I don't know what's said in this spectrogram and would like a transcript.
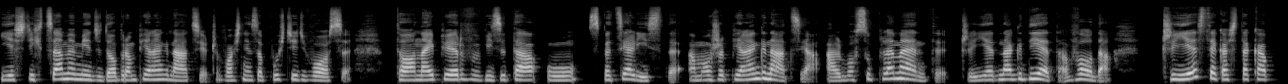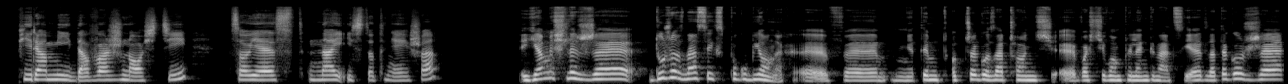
jeśli chcemy mieć dobrą pielęgnację, czy właśnie zapuścić włosy, to najpierw wizyta u specjalisty, a może pielęgnacja, albo suplementy, czy jednak dieta, woda. Czy jest jakaś taka piramida ważności, co jest najistotniejsze? Ja myślę, że dużo z nas jest pogubionych e, w tym, od czego zacząć e, właściwą pielęgnację, dlatego że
